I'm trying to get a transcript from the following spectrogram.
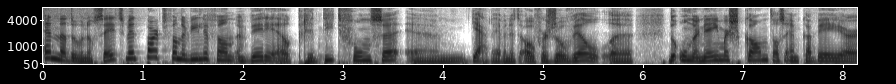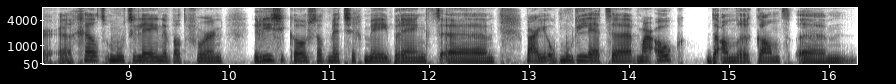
En dat doen we nog steeds met Bart van der Wielen van WDL Kredietfondsen. Um, ja, we hebben het over zowel uh, de ondernemerskant als MKB'er uh, geld moeten lenen. Wat voor risico's dat met zich meebrengt. Uh, waar je op moet letten. Maar ook de andere kant. Um,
